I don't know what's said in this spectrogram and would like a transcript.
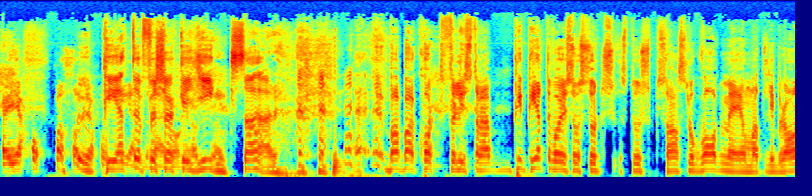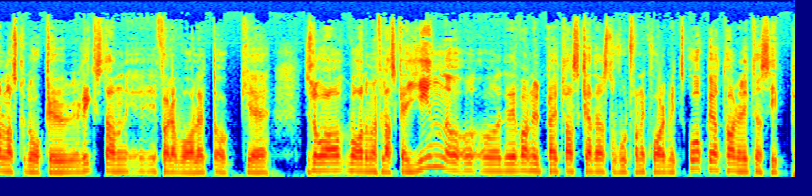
jag hoppas att jag får Peter försöker jinxa här. Eh, bara, bara kort för lyssnarna. Peter var ju så störst så han slog vad med mig om att Liberalerna skulle åka ur riksdagen i förra valet och eh, slog vad om en flaska gin och, och, det var en utmärkt flaska, den står fortfarande kvar i mitt skåp och jag tar en liten sipp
